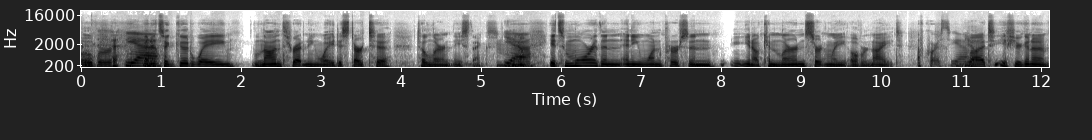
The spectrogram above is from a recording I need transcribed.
over, yeah. and it's a good way, non-threatening way to start to to learn these things. you know. Yeah. it's more than any one person, you know, can learn certainly overnight. of course. Yeah. But if you're gonna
